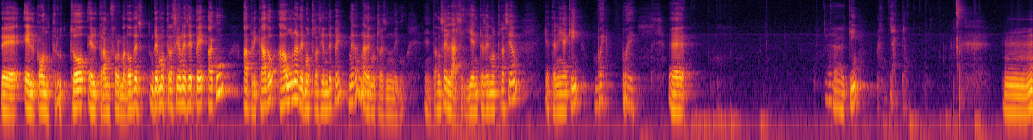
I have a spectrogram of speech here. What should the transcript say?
eh, el constructor, el transformador de demostraciones de P a Q aplicado a una demostración de P, me da una demostración de Q. Entonces, la siguiente demostración que tenéis aquí, bueno, pues eh, aquí, ya está. Mm.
